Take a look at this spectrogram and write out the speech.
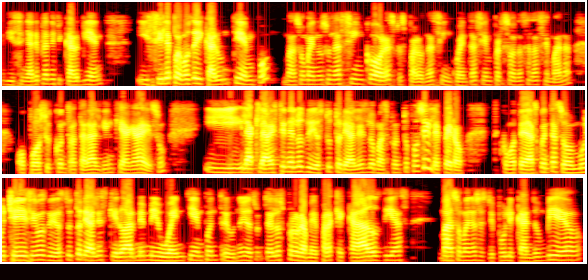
diseñar y planificar bien. Y sí le podemos dedicar un tiempo, más o menos unas 5 horas, pues para unas 50, 100 personas a la semana, o puedo subcontratar a alguien que haga eso y la clave es tener los videos tutoriales lo más pronto posible, pero como te das cuenta son muchísimos videos tutoriales, quiero darme mi buen tiempo entre uno y otro, entonces los programé para que cada dos días más o menos estoy publicando un video,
